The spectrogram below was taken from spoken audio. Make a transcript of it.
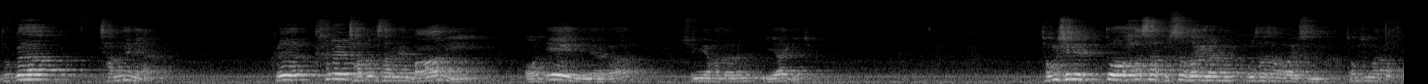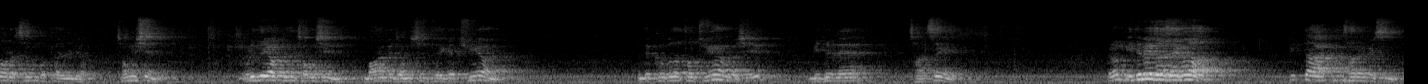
누가 잡느냐, 그 칼을 잡은 사람의 마음이 어디에 있느냐가 중요하다는 이야기죠. 정신이 또 하사 불사상이라는 고사상어가 있습니다. 정신만 똑바로 치면 못할 일이 없다. 정신. 우리들이 갖고 정신, 마음의 정신 되게 중요합니다. 근데 그보다 더 중요한 것이 믿음의 자세입니다. 그럼 믿음의 자세가 삐딱한 사람이 있습니다.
